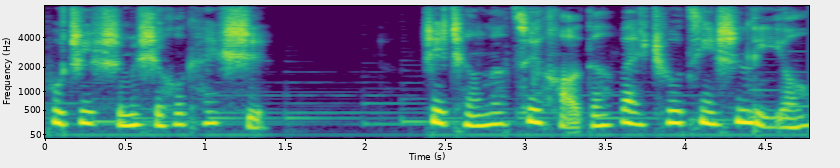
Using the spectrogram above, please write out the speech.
不知什么时候开始，这成了最好的外出健身理由。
